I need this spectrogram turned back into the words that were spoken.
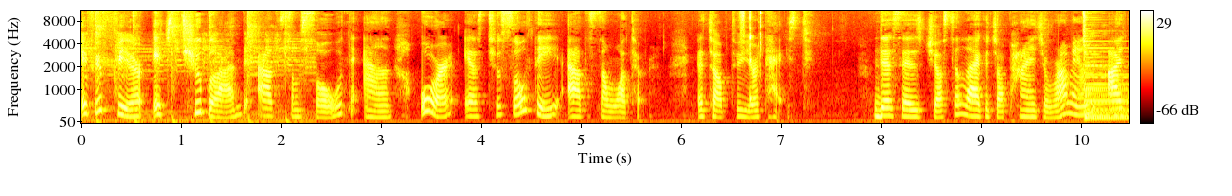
if you feel it's too bland, add some salt and or it's too salty, add some water. It's up to your taste. This is just like Japanese ramen I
